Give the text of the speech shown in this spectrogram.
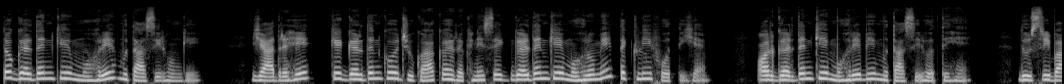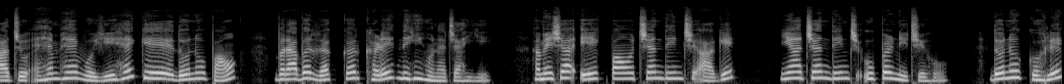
تو گردن کے موہرے متاثر ہوں گے۔ یاد رہے کہ گردن کو جھکا کر رکھنے سے گردن کے موہروں میں تکلیف ہوتی ہے اور گردن کے مہرے بھی متاثر ہوتے ہیں۔ دوسری بات جو اہم ہے وہ یہ ہے کہ دونوں پاؤں برابر رکھ کر کھڑے نہیں ہونا چاہیے۔ ہمیشہ ایک پاؤں چند انچ آگے یا چند انچ اوپر نیچے ہو۔ دونوں کوہلے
